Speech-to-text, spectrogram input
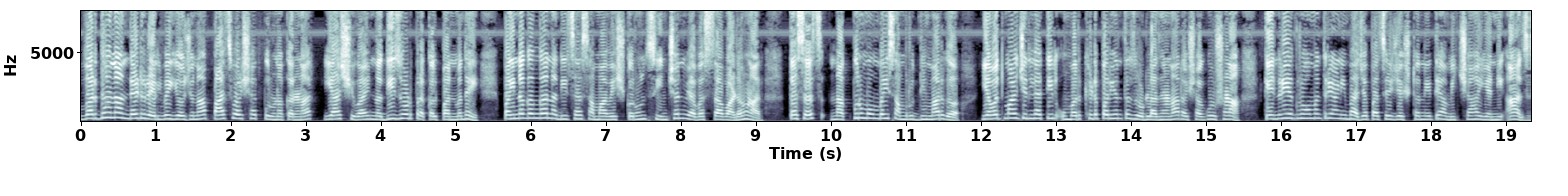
वर्धा नांदेड रेल्वे योजना पाच वर्षात पूर्ण करणार याशिवाय नदीजोड प्रकल्पांमध्ये पैनगंगा नदीचा समावेश करून सिंचन व्यवस्था वाढवणार तसंच नागपूर मुंबई समृद्धी मार्ग यवतमाळ जिल्ह्यातील उमरखेडपर्यंत जोडला जाणार अशा घोषणा केंद्रीय गृहमंत्री आणि भाजपाचे ज्येष्ठ नेते अमित शहा यांनी आज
